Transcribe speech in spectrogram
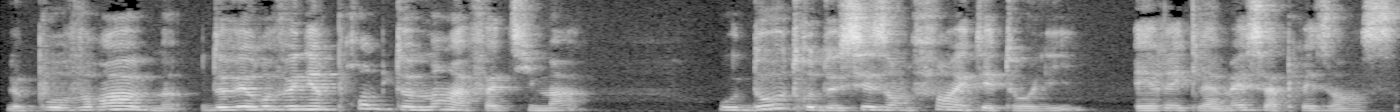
Le pauvre homme devait revenir promptement à Fatima, où d'autres de ses enfants étaient au lit et réclamaient sa présence.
